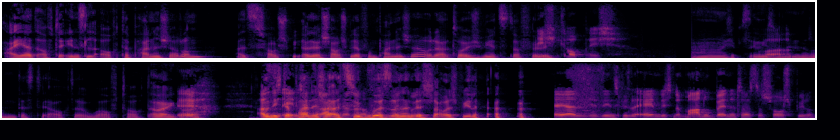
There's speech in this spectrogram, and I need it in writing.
eiert auf der Insel auch der Punisher rum? Als Schauspieler, also der Schauspieler vom Punisher oder täusche ich mich jetzt da völlig? Ich glaube nicht. Ah, ich habe es irgendwie so in Erinnerung, dass der auch da irgendwo auftaucht. Aber egal. Äh, also, also nicht der Punisher als Charakter, ne? Figur, Also sondern der. Schauspieler. Ja, ja, die sehen sich ein bisschen ähnlich. Ne? Manu Bennett heißt der Schauspieler.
